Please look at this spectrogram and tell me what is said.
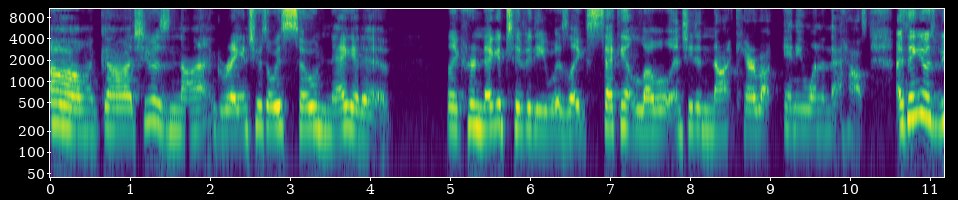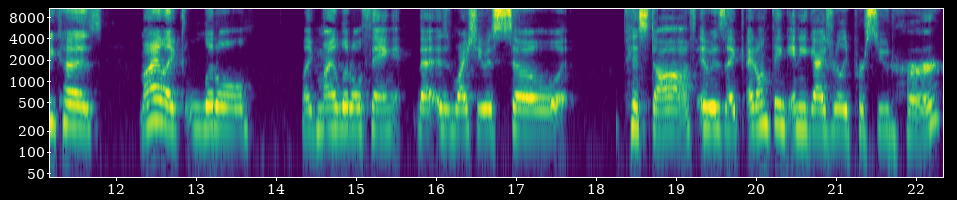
oh my god, she was not great and she was always so negative. Like her negativity was like second level and she did not care about anyone in that house. I think it was because my like little like my little thing that is why she was so pissed off. It was like I don't think any guys really pursued her.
